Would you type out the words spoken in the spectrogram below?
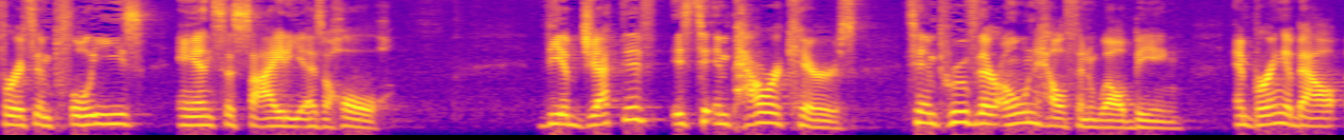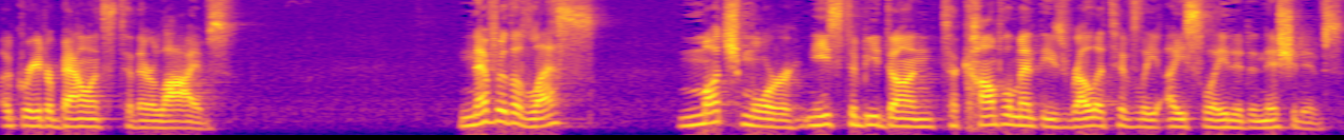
for its employees and society as a whole. The objective is to empower carers to improve their own health and well being and bring about a greater balance to their lives. Nevertheless, much more needs to be done to complement these relatively isolated initiatives.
